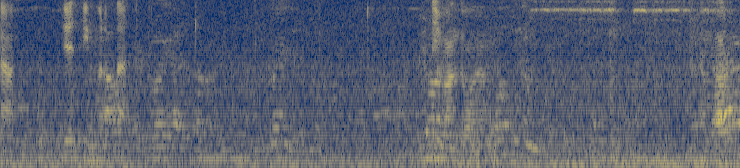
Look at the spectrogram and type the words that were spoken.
આવે દેશી મરતા નહીં વાંધો આવે. તમારું?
